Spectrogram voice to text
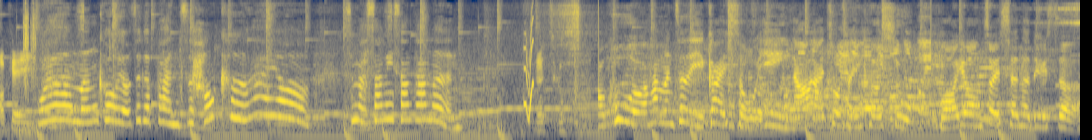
OK 哇门口有这个板子好可爱哦是马萨米桑他们好酷哦！他们这里盖手印，然后来做成一棵树。我要用最深的绿色。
